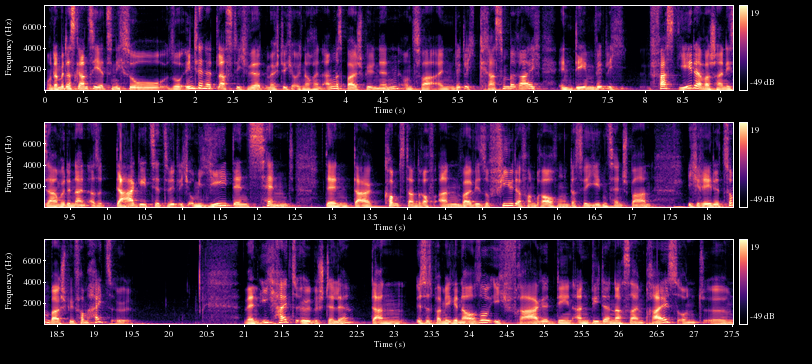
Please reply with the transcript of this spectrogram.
Und damit das Ganze jetzt nicht so, so internetlastig wird, möchte ich euch noch ein anderes Beispiel nennen. Und zwar einen wirklich krassen Bereich, in dem wirklich fast jeder wahrscheinlich sagen würde, nein, also da geht es jetzt wirklich um jeden Cent, denn da kommt es dann darauf an, weil wir so viel davon brauchen, dass wir jeden Cent sparen. Ich rede zum Beispiel vom Heizöl. Wenn ich Heizöl bestelle, dann ist es bei mir genauso. Ich frage den Anbieter nach seinem Preis und äh,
